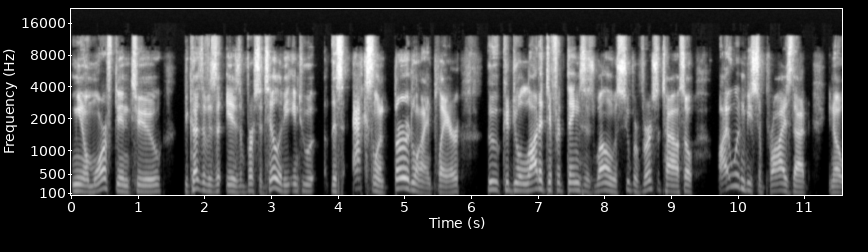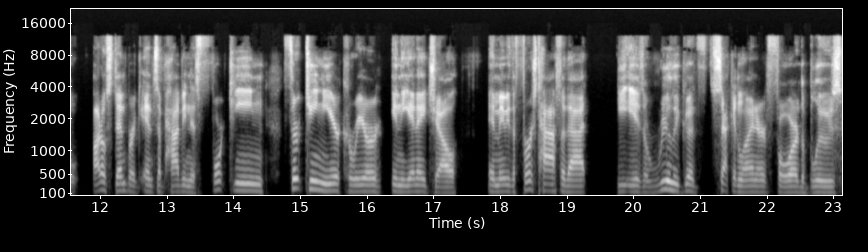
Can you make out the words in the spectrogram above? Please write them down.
you know morphed into because of his his versatility into this excellent third line player who could do a lot of different things as well and was super versatile. So I wouldn't be surprised that you know Otto Stenberg ends up having this 14, 13 year career in the NHL. And maybe the first half of that he is a really good second liner for the Blues.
